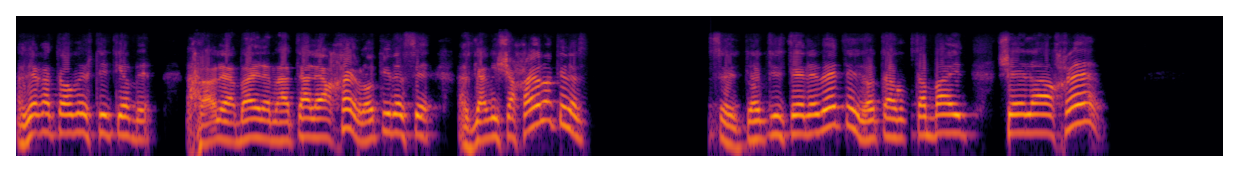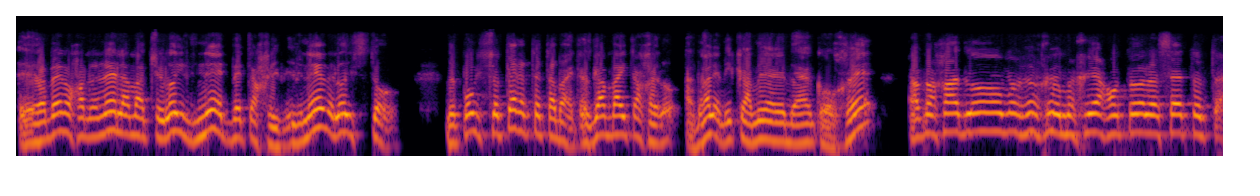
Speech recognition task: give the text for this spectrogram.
אז איך אתה אומר שתתייבם? אמר לי, הבא למעתה לאחר, לא תנסה. אז גם איש אחר לא תנסה. לא תסתה לבטן, לא תהרוס את הבית של האחר. רבנו חננאל למד שלא יבנה את בית אחיו, יבנה ולא יסתור. ופה היא סותרת את הבית, אז גם בית אחר לא. אמרה למי כאמר בעל כורחה, אף אחד לא מכריח אותו לשאת אותה.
